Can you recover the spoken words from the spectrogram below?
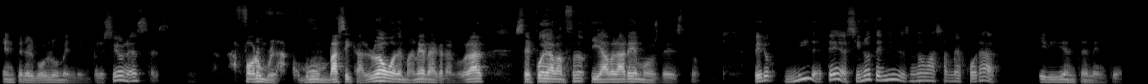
entre el volumen de impresiones. Es la fórmula común, básica. Luego, de manera granular, se puede avanzar y hablaremos de esto. Pero mídete, si no te mides no vas a mejorar, evidentemente.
